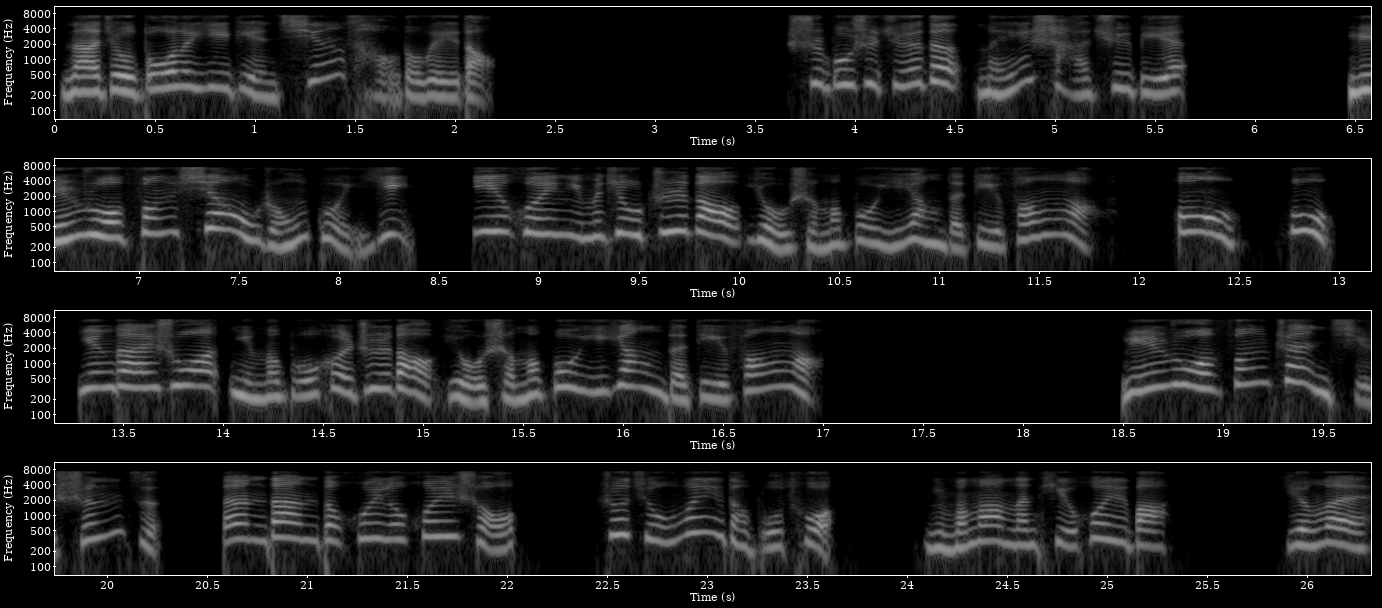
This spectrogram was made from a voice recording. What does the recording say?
那就多了一点青草的味道，是不是觉得没啥区别？林若风笑容诡异，一会你们就知道有什么不一样的地方了。哦，不应该说你们不会知道有什么不一样的地方了。林若风站起身子，淡淡的挥了挥手，这酒味道不错，你们慢慢体会吧，因为。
